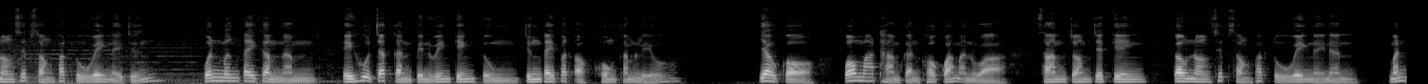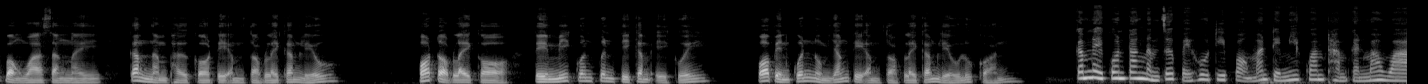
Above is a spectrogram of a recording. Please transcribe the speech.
นองสิบสองพักตูเวงไหนจึงกวนเมืองไต้กำนำได้หู้จักกันเป็นเวงเก่งตุง จึงได้พัดออกโคงกำเหลว เย้าก่อป้อมาถามกันข้อความอันว่าสามจอมเจ็ดเก่งเก้านองสิบสองพักตูเวงไหนนั้นมันป่องว่าสังในกำนำเพอกอเตอำตอบไรกำเหลียวป้อตอบไรก่อเตมีกวนเปิ้นตีกำเอกเว้ยป้อเป็นกวนหนุ่มยังเตอำตอบไรกำเหลียวลูกก่อนกำในก้นตั้งนำเจอไปโหตีป่องมันเตมีความทำกันมาว่า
